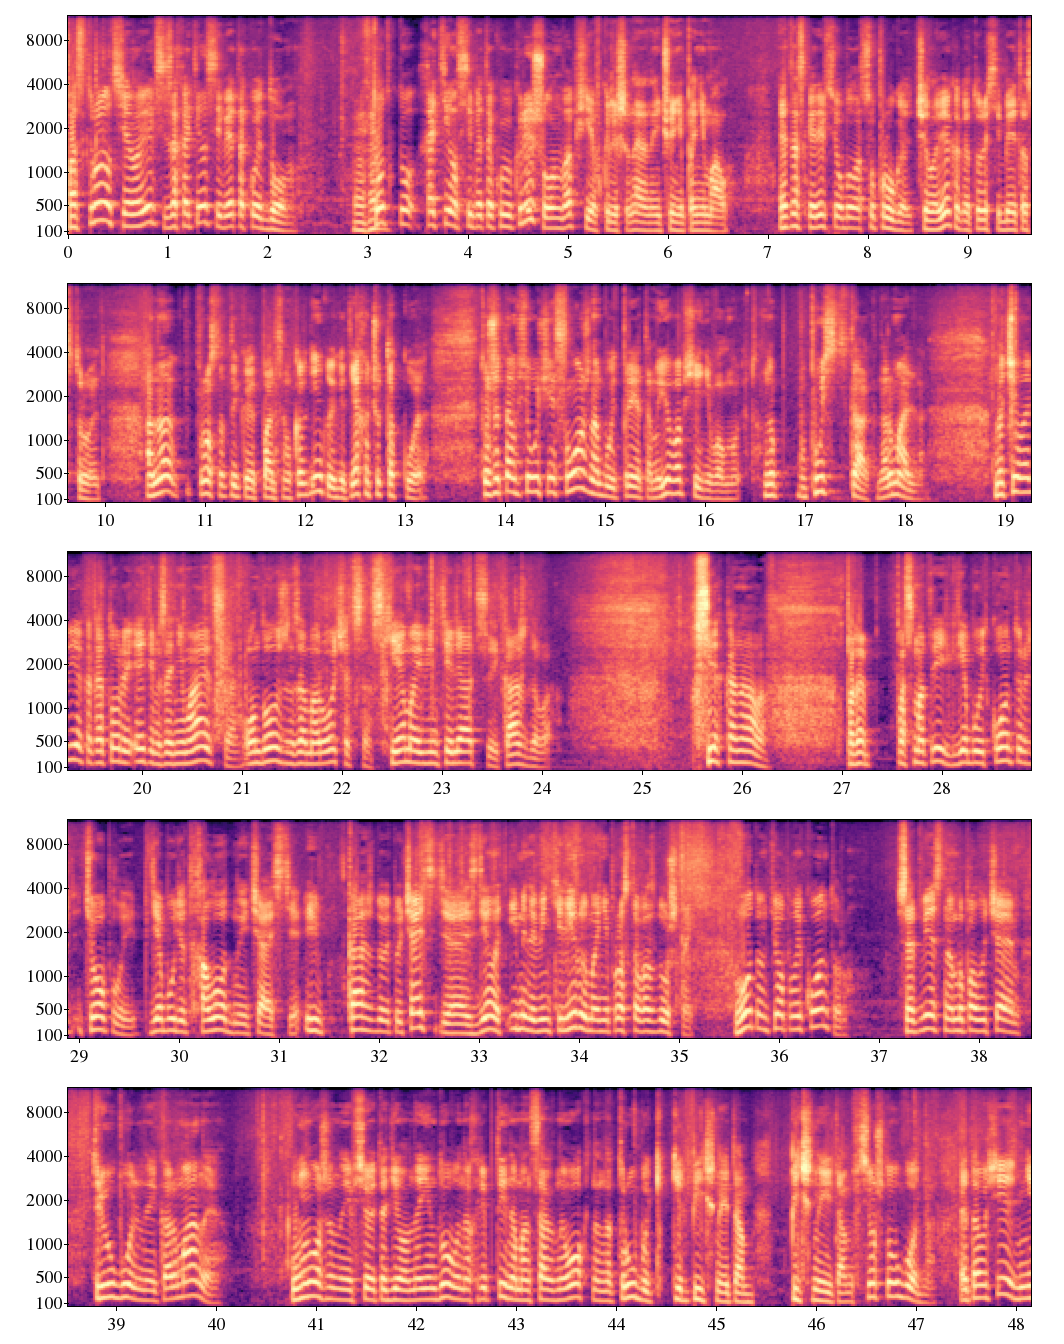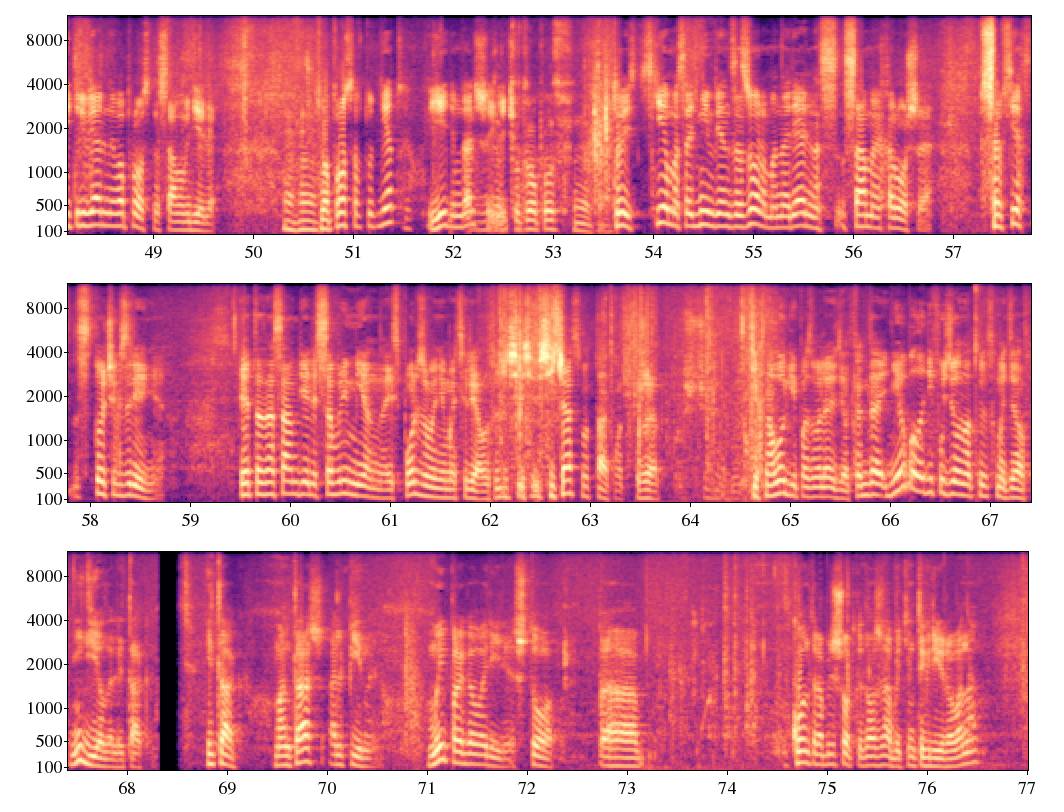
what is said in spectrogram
построил человек, захотел себе такой дом. Угу. Тот, кто хотел себе такую крышу, он вообще в крыше, наверное, ничего не понимал. Это, скорее всего, была супруга человека, который себе это строит. Она просто тыкает пальцем в картинку и говорит, я хочу такое. То, что там все очень сложно будет при этом, ее вообще не волнует. Ну, пусть так, нормально. Но человека, который этим занимается, он должен заморочиться схемой вентиляции каждого, всех каналов, посмотреть, где будет контур теплый, где будут холодные части, и каждую эту часть э, сделать именно вентилируемой, а не просто воздушной. Вот он теплый контур, соответственно, мы получаем треугольные карманы, умноженные все это дело на индовы, на хребты, на мансардные окна, на трубы кирпичные, там, печные, там, все что угодно. Это вообще нетривиальный вопрос на самом деле. Угу. Вопросов тут нет? Едем дальше? Нет, или тут что? вопросов нет. То есть схема с одним вензазором, она реально самая хорошая со всех с точек зрения. Это на самом деле современное использование материалов. Сейчас вот так вот уже технологии позволяют делать. Когда не было диффузиона открытых материалов, не делали так. Итак, монтаж альпины. Мы проговорили, что э, контрабрешетка должна быть интегрирована.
